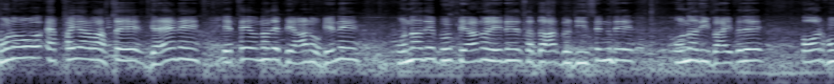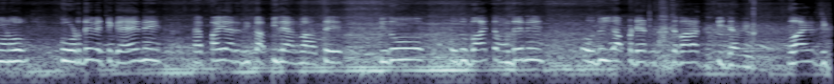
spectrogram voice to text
ਹੁਣ ਉਹ ਐਫ ਆਈ ਆਰ ਵਾਸਤੇ ਗਏ ਨੇ। ਇੱਥੇ ਉਹਨਾਂ ਦੇ ਬਿਆਨ ਹੋ ਗਏ ਨੇ। ਉਹਨਾਂ ਦੇ ਬ- ਬਿਆਨ ਹੋਏ ਨੇ ਸਰਦਾਰ ਬਲਜੀਤ ਸਿੰਘ ਦੇ, ਉਹਨਾਂ ਦੀ ਵਾਈਫ ਦੇ, ਔਰ ਹੁਣ ਉਹ ਕੋਰਟ ਦੇ ਵਿੱਚ ਗਏ ਨੇ ਐਫ ਆਈ ਆਰ ਦੀ ਕਾਪੀ ਲੈਣ ਵਾਸਤੇ। ਜਦੋਂ ਉਦੋਂ ਬਾਅਦ ਚ ਆਉਂਦੇ ਨੇ ਉਹਦੀ ਅਪਡੇਟ ਦੁਬਾਰਾ ਦਿੱਤੀ ਜਾਵੇਗੀ। ਵਾਹਿਗੁਰੂ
